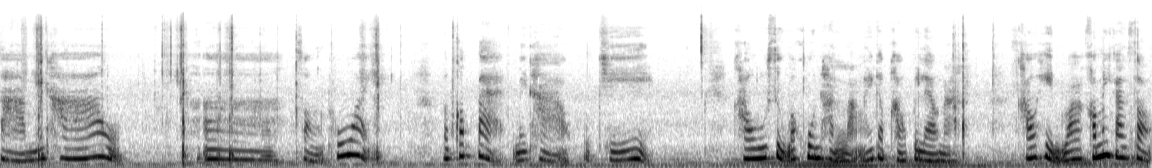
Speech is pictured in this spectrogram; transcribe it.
สามไม้เท้าอสองถ้วย แล้วก็แปดไม้เท้าโอเค เขารู้สึกว่าคุณหันหลังให้กับเขาไปแล้วนะเขาเห็นว่าเขามีการส่อง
